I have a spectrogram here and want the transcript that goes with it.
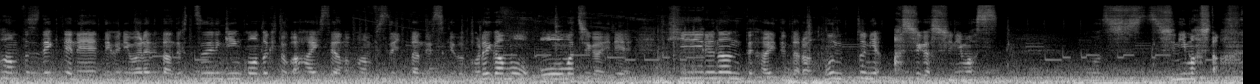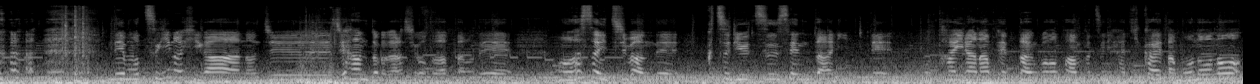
パンプスできてねっていう風に言われてたんで普通に銀行の時とかハイセアのパンプスで行ったんですけどこれがもう大間違いでヒールなんて履いてたら本当に足が死にます。死にました。でもう次の日があの10時半とかから仕事だったのでもう朝一番で靴流通センターに行ってもう平らなぺったんこのパンプスに履き替えたものの、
